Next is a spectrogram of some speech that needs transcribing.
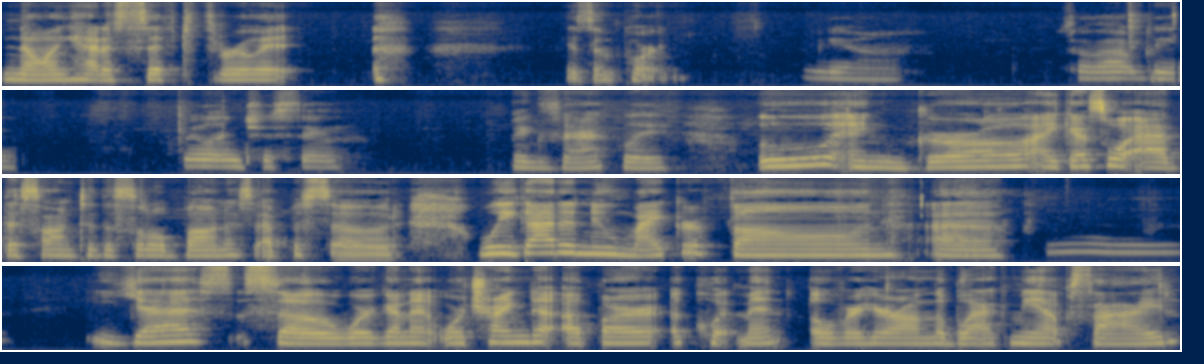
knowing how to sift through it is important. Yeah. So that would be real interesting. Exactly. Ooh, and girl, I guess we'll add this onto this little bonus episode. We got a new microphone. Uh yes, so we're to we're trying to up our equipment over here on the Black Me Up side.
